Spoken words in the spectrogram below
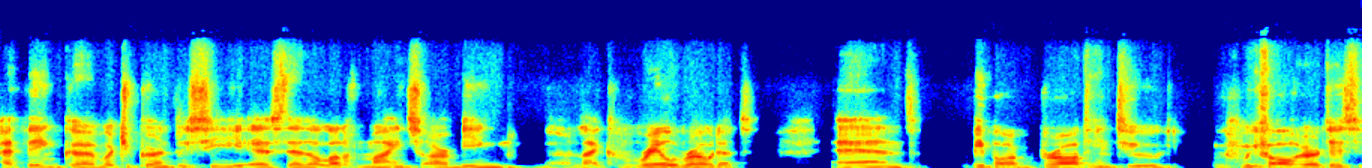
I think uh, what you currently see is that a lot of minds are being uh, like railroaded, and people are brought into. We've all heard this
